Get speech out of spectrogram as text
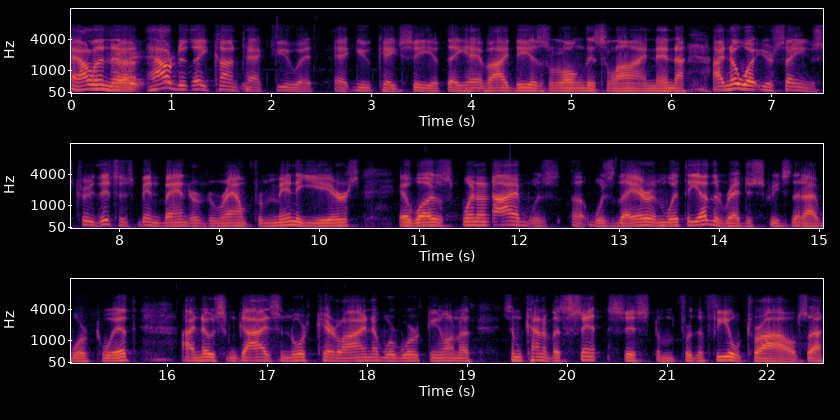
Alan, uh, how do they contact you at, at UKC if they have ideas along this line? And uh, I know what you're saying is true. This has been bantered around for many years, it was when I was uh, was there and with the other registries that I worked with. I know some guys in North Carolina were working on a some kind of a scent system for the field trials. I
